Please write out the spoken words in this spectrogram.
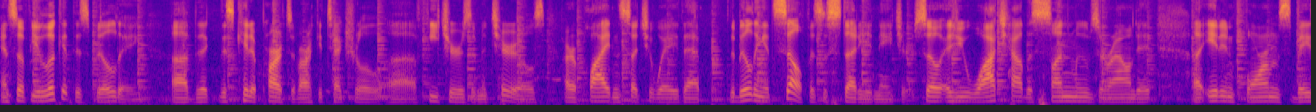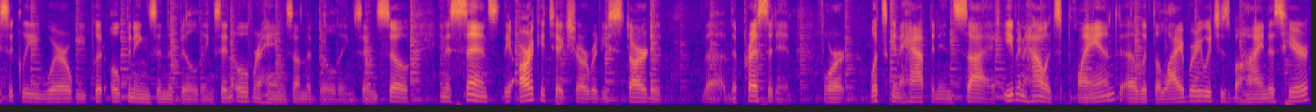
And so if you look at this building, uh, the, this kit of parts of architectural uh, features and materials are applied in such a way that the building itself is a study in nature. So as you watch how the sun moves around it, uh, it informs basically where we put openings in the buildings and overhangs on the buildings. And so in a sense, the architecture already started the, the precedent for what's going to happen inside. Even how it's planned uh, with the library, which is behind us here,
